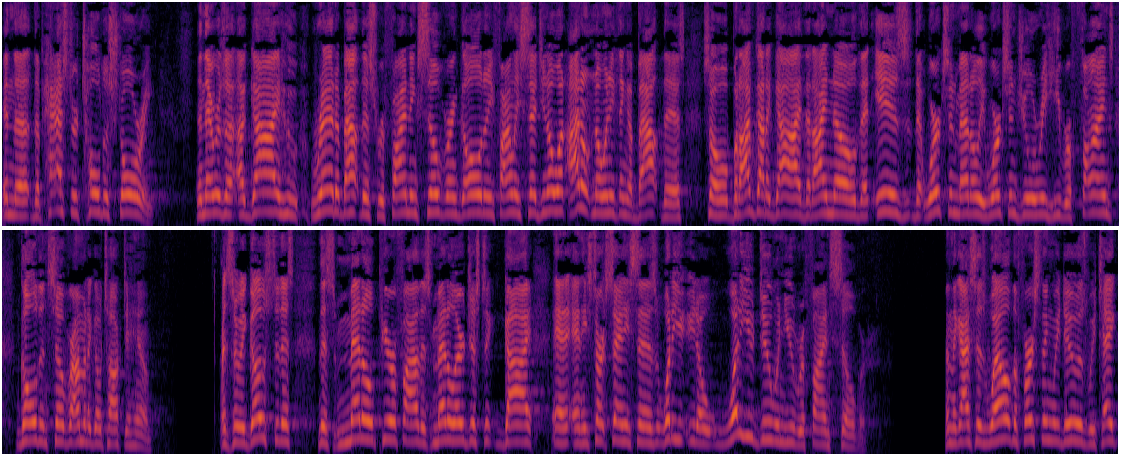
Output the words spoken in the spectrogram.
and the, the pastor told a story. And there was a, a, guy who read about this refining silver and gold, and he finally said, "You know what? I don't know anything about this. So, but I've got a guy that I know that is that works in metal. He works in jewelry. He refines gold and silver. I'm going to go talk to him." And so he goes to this this metal purifier, this metallurgistic guy, and, and he starts saying, he says, "What do you you know? What do you do when you refine silver?" And the guy says, Well, the first thing we do is we take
